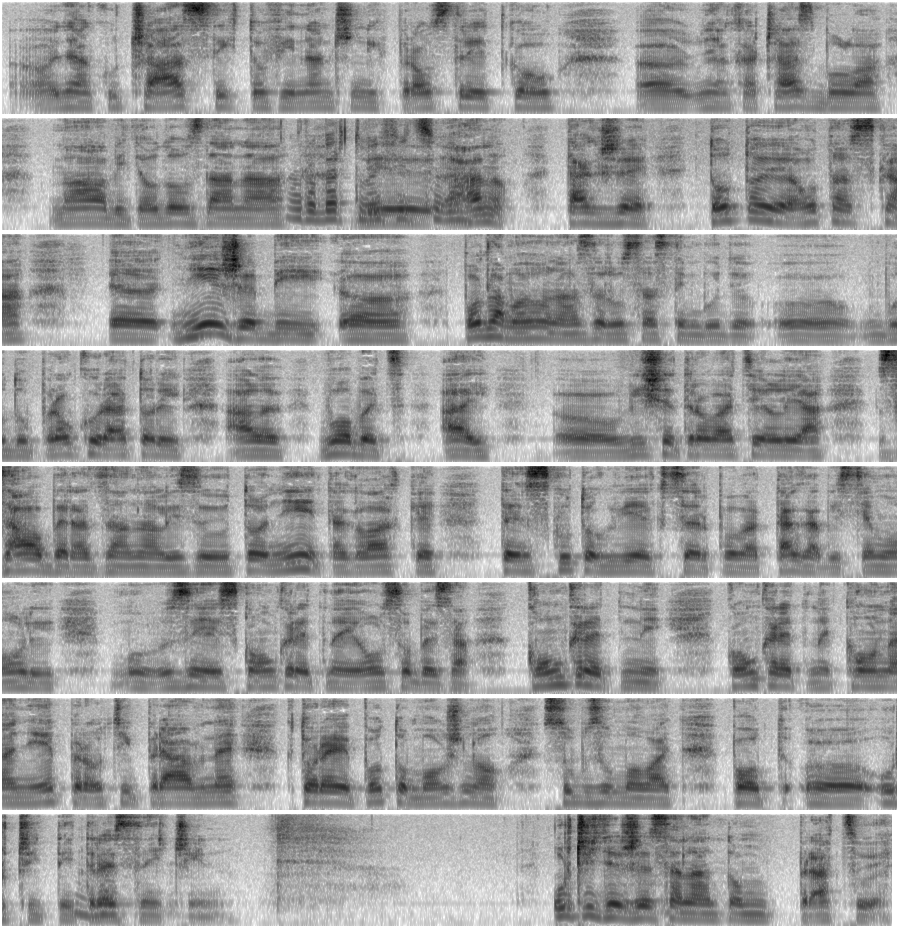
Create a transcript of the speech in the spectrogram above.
nejakú časť týchto finančných prostriedkov, nejaká časť bola, mala byť odovzdaná. Robertovi Ficovi. Áno, takže toto je otázka, E, nie, že by, e, podľa môjho názoru sa s tým budú, e, budú prokurátori, ale vôbec aj vyšetrovatelia zaoberať, zanalizujú. To nie je tak ľahké ten skutok vyexcerpovať tak, aby ste mohli znieť konkrétnej osobe za konkrétny, konkrétne konanie protiprávne, ktoré je potom možno subzumovať pod určitý mhm. trestný čin. Určite, že sa na tom pracuje.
